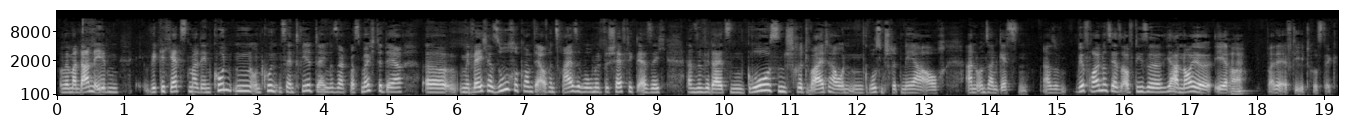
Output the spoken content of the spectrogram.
Und wenn man dann eben wirklich jetzt mal den Kunden und kundenzentriert denken und sagt, was möchte der, äh, mit welcher Suche kommt er auch ins Reise, womit beschäftigt er sich, dann sind wir da jetzt einen großen Schritt weiter und einen großen Schritt näher auch an unseren Gästen. Also wir freuen uns jetzt auf diese ja neue Ära mhm. bei der FDI Touristik.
